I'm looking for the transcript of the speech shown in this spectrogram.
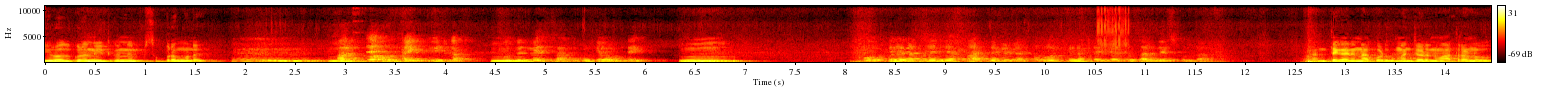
ఈ రోజు కూడా నీట్గా నేను శుభ్రంగా ఉండదు. ఓపిక లేనప్పుడు ఏం చేస్తా? అట్లే పెట్టేస్తా. ఓపిక లేనప్పుడు ఏం చేస్తా? సర్దేసుకుంటా. అంతేగాని నా కొడుకు మంచోడని మాత్రం నువ్వు.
